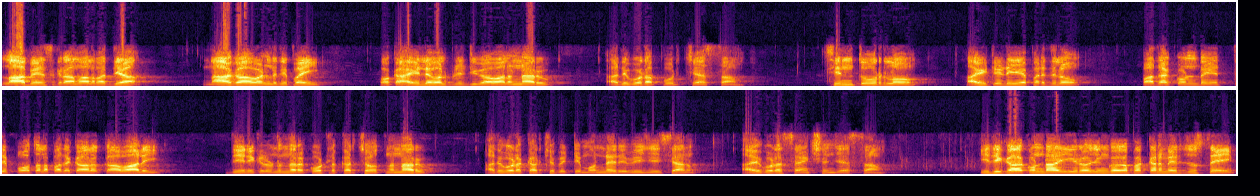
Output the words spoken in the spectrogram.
లాబేస్ గ్రామాల మధ్య నాగావళి నదిపై ఒక హై లెవెల్ బ్రిడ్జ్ కావాలన్నారు. అది కూడా పూర్తి చేస్తాం. చింతూరులో ఐటీడీఏ పరిధిలో పదకొండు ఎత్తిపోతల పథకాలు కావాలి. దీనికి రెండున్నర కోట్లు ఖర్చు అవుతున్నారు అది కూడా ఖర్చు పెట్టి మొన్నే రివ్యూ చేశాను. అవి కూడా శాంక్షన్ చేస్తాం. ఇది కాకుండా ఈరోజు ఇంకొక పక్కన మీరు చూస్తే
